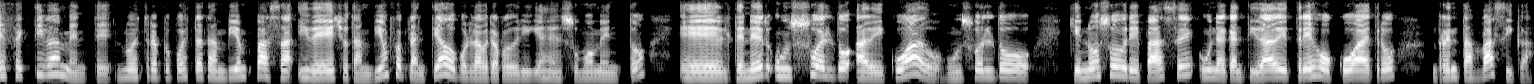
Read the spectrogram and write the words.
Efectivamente, nuestra propuesta también pasa, y de hecho también fue planteado por Laura Rodríguez en su momento, el tener un sueldo adecuado, un sueldo que no sobrepase una cantidad de tres o cuatro rentas básicas,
